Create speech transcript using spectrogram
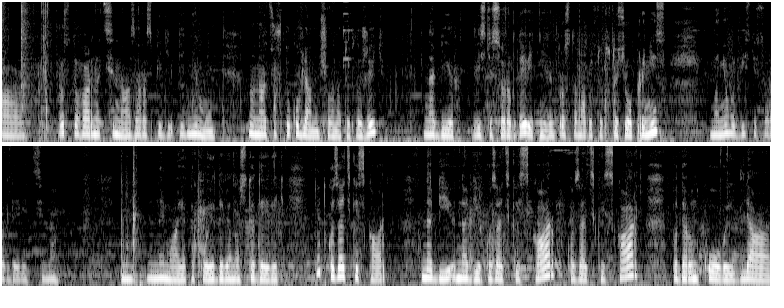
а просто гарна ціна. Зараз підніму. Ну, на цю штуку глянемо, що вона тут лежить. Набір 249. Ні, він просто, мабуть, тут хтось його приніс. На нього 249 ціна. Немає такої 99. Тут козацький скарб. Набір, набір козацький скарб, козацький скарб, подарунковий для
